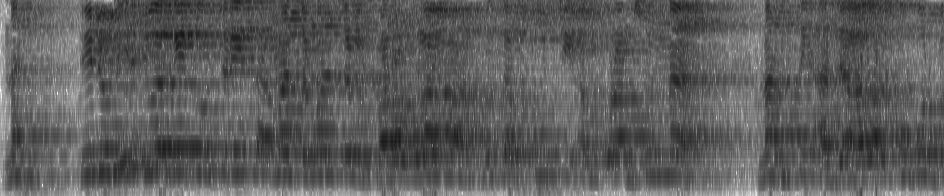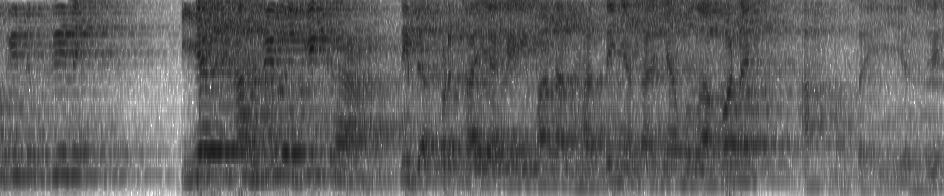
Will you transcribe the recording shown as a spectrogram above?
Nah, di dunia juga gitu cerita macam-macam para ulama, kitab suci, Al-Quran Sunnah. Nanti ada alam kubur begini-begini. Yang ahli logika tidak percaya keimanan hatinya tak nyambung apa nih? Ah masa iya sih?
